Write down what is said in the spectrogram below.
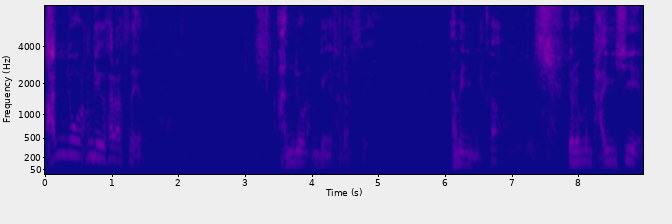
안 좋은 환경에서 살았어요. 안 좋은 환경에 살았어요. 아멘입니까? 여러분 다윗이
